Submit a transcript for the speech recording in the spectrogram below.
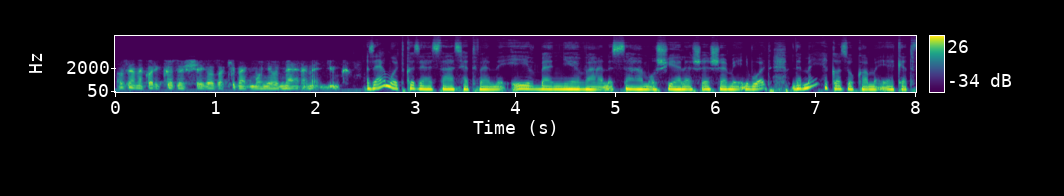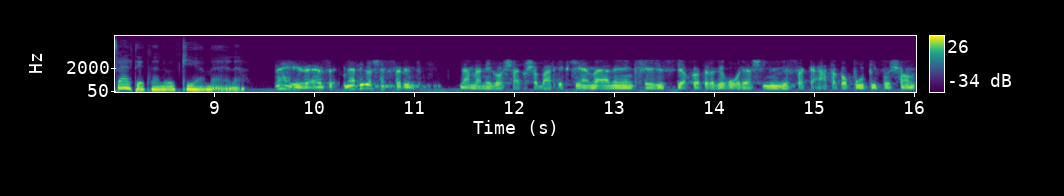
a zenekari közösség az, aki megmondja, hogy merre menjünk. Az elmúlt közel 170 évben nyilván számos jeles esemény volt, de melyek azok, amelyeket feltétlenül kiemelne? Nehéz ez, mert igazság szerint nem lenne igazságos, ha bárkit kiemelnénk, hisz gyakorlatilag óriási művészek álltak a pulpituson,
